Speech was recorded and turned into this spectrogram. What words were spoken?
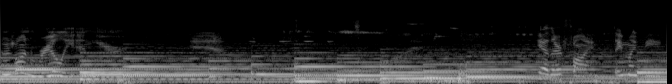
There's one really in here. Yeah, they're fine. They might be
